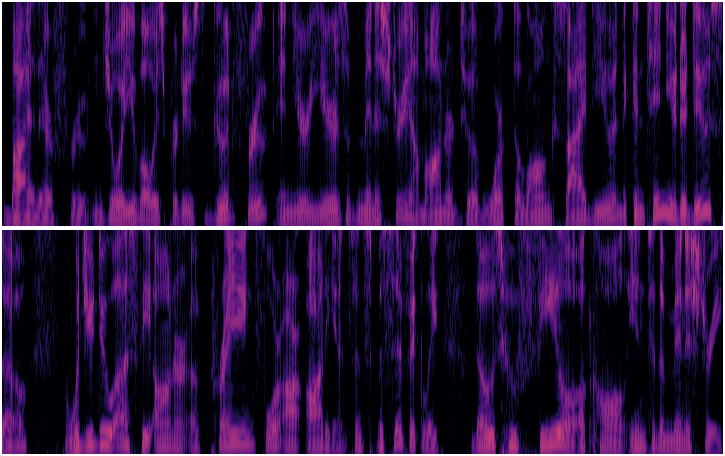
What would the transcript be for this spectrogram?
by their fruit. And Joy, you've always produced good fruit in your years of ministry. I'm honored to have worked alongside you and to continue to do so. And would you do us the honor of praying for our audience and specifically those who feel a call into the ministry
